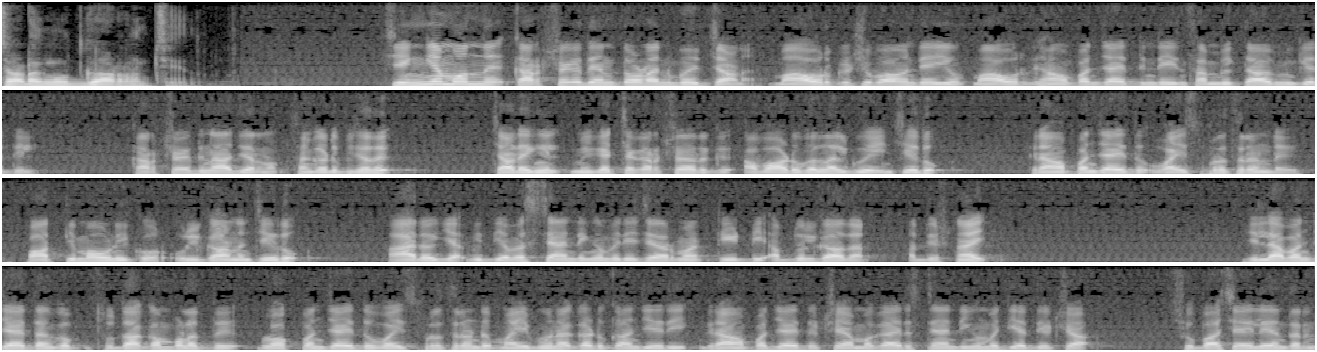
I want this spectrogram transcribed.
ചടങ്ങ് ഉദ്ഘാടനം ചെയ്തു. ചിങ്ങം ഒന്ന് കർഷക ദിനത്തോടനുബന്ധിച്ചാണ് മാവൂർ കൃഷിഭവന്റെയും മാവൂർ ഗ്രാമപഞ്ചായത്തിന്റെയും സംയുക്താഭിമുഖ്യത്തിൽ കർഷക ദിനാചരണം സംഘടിപ്പിച്ചത്. ചടങ്ങിൽ മികച്ച കർഷകർക്ക് അവാർഡുകൾ നൽകുകയും ചെയ്തു. ഗ്രാമപഞ്ചായത്ത് വൈസ് പ്രസിഡന്റ് ഫാത്തിമ ഉണിക്കൂർ ഉദ്ഘാടനം ചെയ്തു. ആരോഗ്യ വിദ്യാഭ്യാസ standing committee chairman T T Abdul Khader അധ്യക്ഷനായി. ജില്ലാ പഞ്ചായത്ത് അംഗം Sudha Kambalath block panchayat vice president Maimoona Kadukkancheri ഗ്രാമപഞ്ചായത്ത് ക്ഷേമകാര്യ സ്റ്റാൻഡിംഗ് കമ്മിറ്റി അധ്യക്ഷ ശുഭ ശൈലേന്ദ്രൻ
